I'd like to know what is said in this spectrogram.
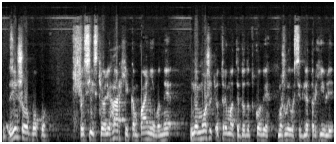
З іншого боку, російські олігархи і компанії вони не можуть отримати додаткові можливості для торгівлі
